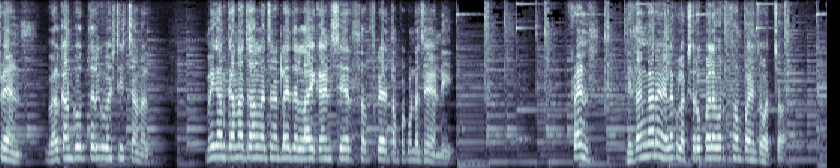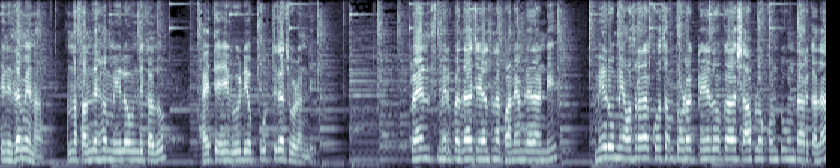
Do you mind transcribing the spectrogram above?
friends welcome to Telugu వెస్టీస్ ఛానల్ మీకు కనుక నా ఛానల్ నచ్చినట్లయితే లైక్ అండ్ షేర్ సబ్స్క్రైబ్ తప్పకుండా చేయండి. ఫ్రెండ్స్ నిజంగానే నెలకు లక్ష రూపాయల వరకు సంపాదించవచ్చా? ఇది నిజమేనా? అన్న సందేహం మీలో ఉంది కదూ? అయితే ఈ వీడియో పూర్తిగా చూడండి. ఫ్రెండ్స్ మీరు పెద్దగా చేయాల్సిన పనేం లేదండి. మీరు మీ అవసరాల కోసం ప్రోడక్ట్ ఏదో ఒక షాప్లో కొంటూ ఉంటారు కదా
